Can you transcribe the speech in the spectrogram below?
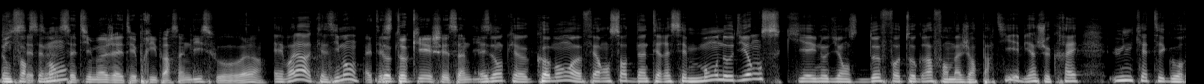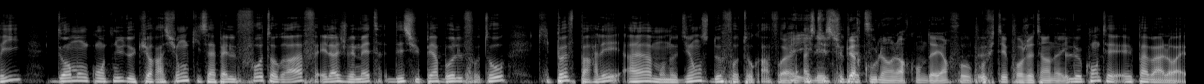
donc forcément, cette, image a été prise par SanDisk ou voilà. Et voilà, quasiment. A été stockée chez SanDisk. Et donc comment faire en sorte d'intéresser mon audience, qui est une audience de photographes en majeure partie? Eh bien, je crée une catégorie dans mon contenu de curation qui s'appelle photographe. Et là, je vais mettre des super belles photos qui peuvent parler à mon audience de photographes. Voilà, il est super cool, hein, leur compte d'ailleurs. faut profiter pour jeter un œil. Le compte est, est pas mal, ouais.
